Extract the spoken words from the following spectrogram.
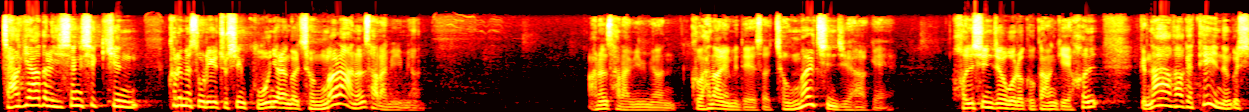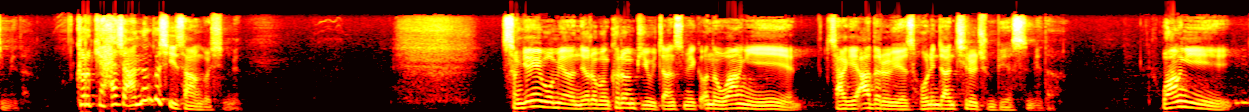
자기 아들을 희생시킨 그러면서 우리에게 주신 구원이라는 걸 정말 아는 사람이면 아는 사람이면 그 하나님에 대해서 정말 진지하게 헌신적으로 그 관계에 헌, 나아가게 돼 있는 것입니다. 그렇게 하지 않는 것이 이상한 것입니다. 성경에 보면 여러분 그런 비유 있지 않습니까? 어느 왕이 자기 아들을 위해서 혼인잔치를 준비했습니다. 왕이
